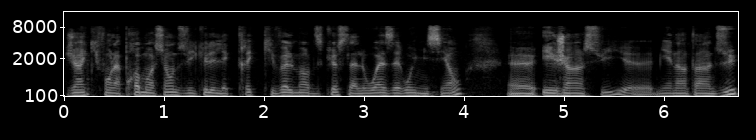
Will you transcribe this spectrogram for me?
gens qui font la promotion du véhicule électrique qui veulent mordicus la loi zéro émission, euh, et j'en suis, euh, bien entendu,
